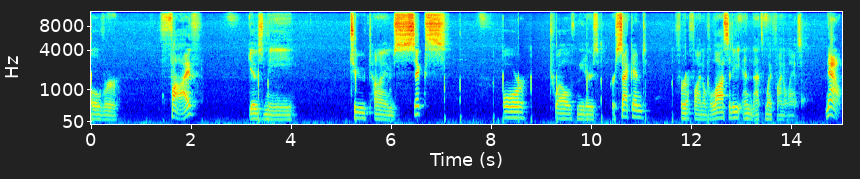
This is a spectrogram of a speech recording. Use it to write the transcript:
over 5 gives me 2 times 6 or 12 meters per second for a final velocity, and that's my final answer. Now,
